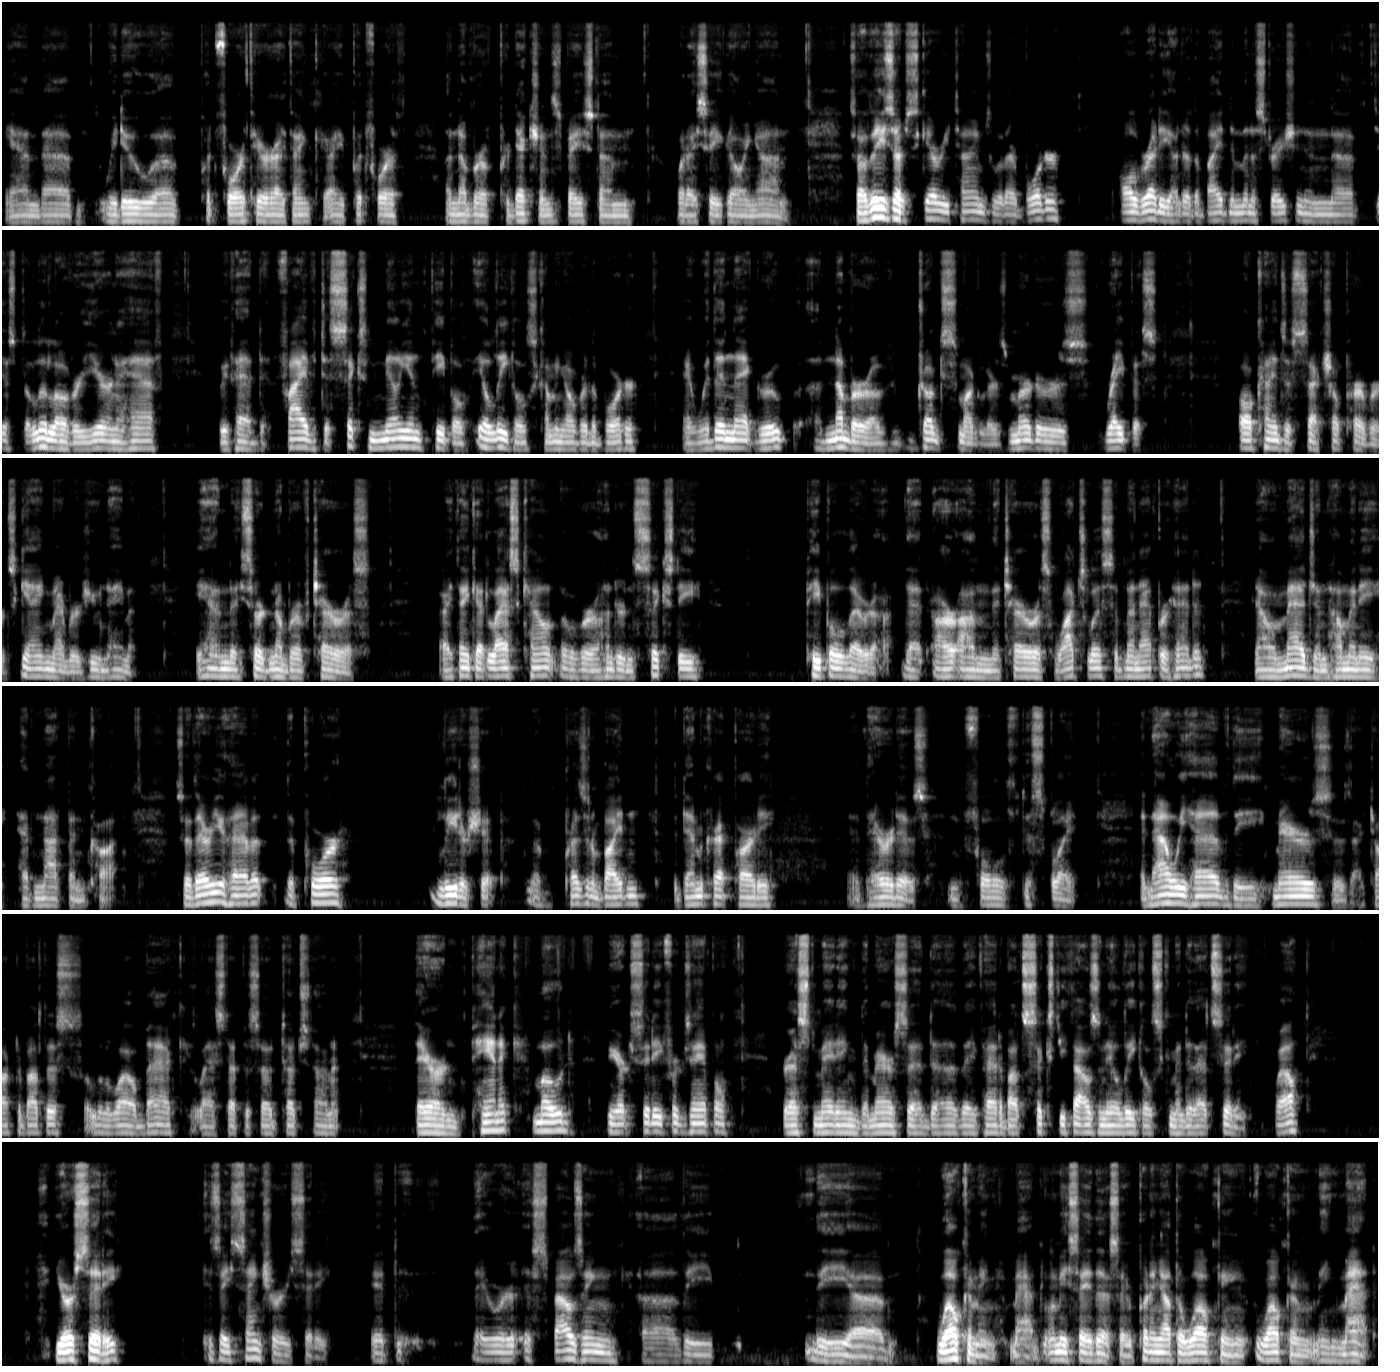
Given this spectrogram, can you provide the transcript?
And uh, we do uh, put forth here, I think I put forth a number of predictions based on what I see going on. So these are scary times with our border. Already under the Biden administration, in uh, just a little over a year and a half, we've had five to six million people, illegals, coming over the border. And within that group, a number of drug smugglers, murderers, rapists, all kinds of sexual perverts, gang members, you name it, and a certain number of terrorists. I think at last count, over 160 people that are, that are on the terrorist watch list have been apprehended. Now imagine how many have not been caught. So there you have it. The poor leadership of President Biden, the Democrat Party, there it is in full display. And now we have the mayors, as I talked about this a little while back, last episode touched on it. They are in panic mode. New York City, for example, they're estimating, the mayor said uh, they've had about 60,000 illegals come into that city. Well, your city is a sanctuary city. It they were espousing uh, the the uh, welcoming mat. Let me say this: they're putting out the welcoming welcoming mat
